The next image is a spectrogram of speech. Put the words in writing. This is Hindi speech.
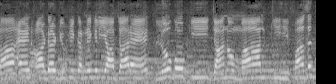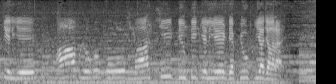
एंड ऑर्डर ड्यूटी करने के लिए आप जा रहे हैं। लोगों की जानो माल की हिफाजत के लिए आप लोगों को मार्ची ड्यूटी के लिए डेप्यूट किया जा रहा है।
